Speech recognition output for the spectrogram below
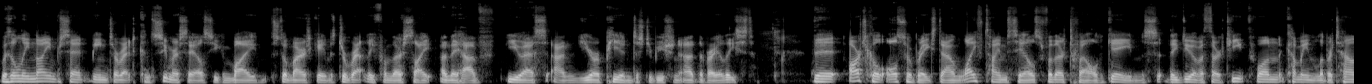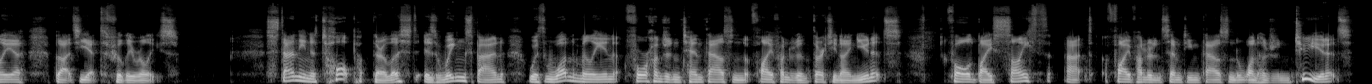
with only 9% being direct consumer sales. You can buy Stonemaier games directly from their site, and they have US and European distribution at the very least. The article also breaks down lifetime sales for their 12 games. They do have a 13th one coming, Libertalia, but that's yet to fully release. Standing atop their list is Wingspan with 1,410,539 units, followed by Scythe at 517,102 units,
